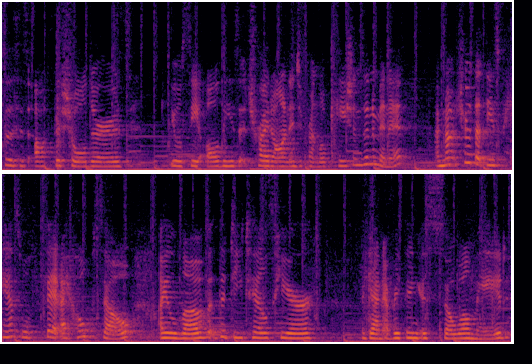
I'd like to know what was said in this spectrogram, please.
So this is off the shoulders. You'll see all these tried on in different locations in a minute. I'm not sure that these pants will fit. I hope so. I love the details here. Again, everything is so well made.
